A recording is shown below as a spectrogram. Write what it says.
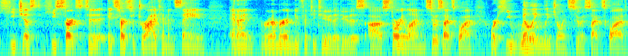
he just he starts to it starts to drive him insane and I remember in New 52 they do this uh, storyline in Suicide Squad where he willingly joins Suicide Squad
